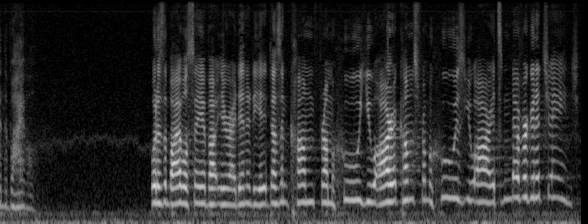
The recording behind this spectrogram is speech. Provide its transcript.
In the Bible. What does the Bible say about your identity? It doesn't come from who you are, it comes from whose you are. It's never going to change,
